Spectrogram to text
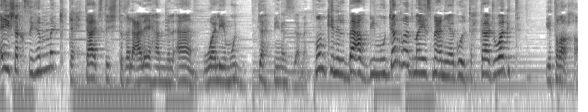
أي شخص يهمك تحتاج تشتغل عليها من الآن ولمدة من الزمن. ممكن البعض بمجرد ما يسمعني أقول تحتاج وقت يتراخى.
